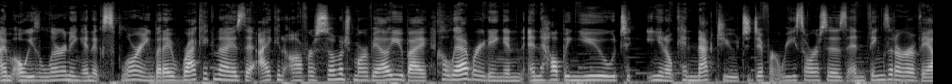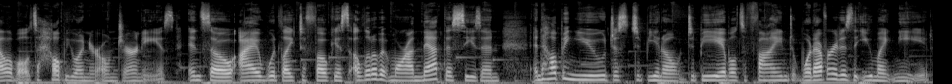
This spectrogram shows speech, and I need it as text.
I'm always learning and exploring, but I recognize that I can offer so much more value by collaborating and, and helping you to, you know, connect you to different resources and things that are available to help you on your own journeys. And so I would like to focus a little bit more on that this season and helping you just to, you know, to be able to find whatever it is that you might need.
